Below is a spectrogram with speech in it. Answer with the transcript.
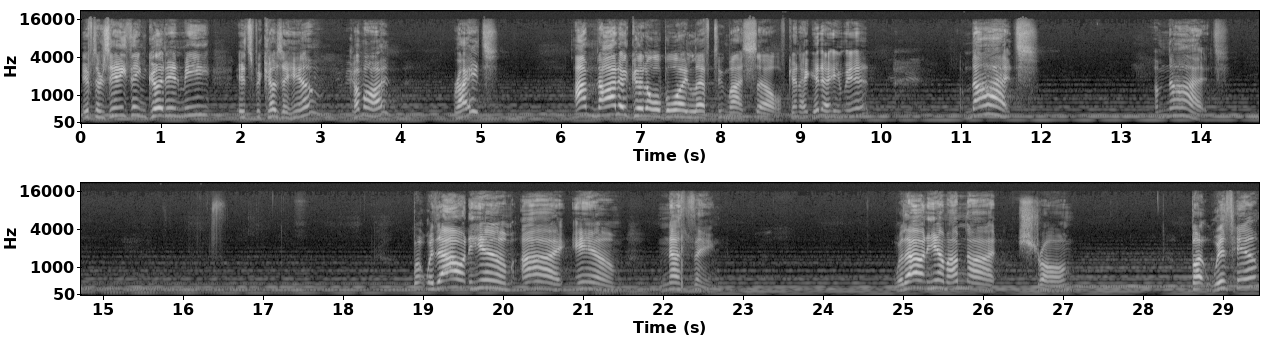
If there's anything good in me, it's because of Him. Come on, right? I'm not a good old boy left to myself. Can I get an amen? Not. I'm not. But without Him, I am nothing. Without Him, I'm not strong. But with Him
